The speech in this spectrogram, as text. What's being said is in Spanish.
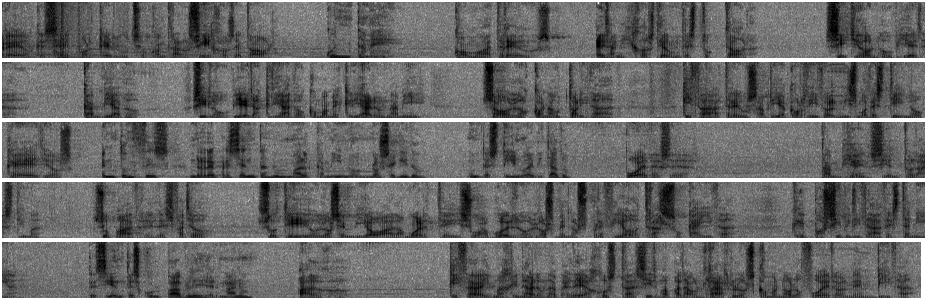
Creo que sé por qué lucho contra los hijos de Thor. Cuéntame. Como Atreus, eran hijos de un destructor. Si yo no hubiera cambiado, si lo hubiera criado como me criaron a mí, solo con autoridad, quizá Atreus habría corrido el mismo destino que ellos. Entonces, ¿representan un mal camino no seguido? ¿Un destino evitado? Puede ser. También siento lástima. Su padre les falló. Su tío los envió a la muerte y su abuelo los menospreció tras su caída. ¿Qué posibilidades tenían? ¿Te sientes culpable, hermano? Algo. Quizá imaginar una pelea justa sirva para honrarlos como no lo fueron en vida.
